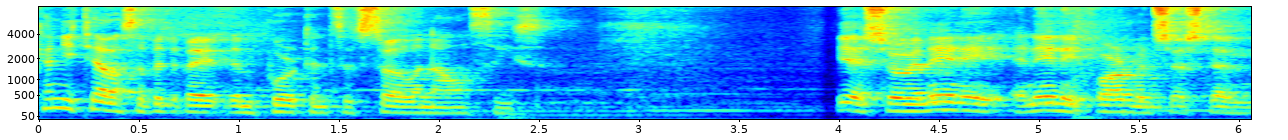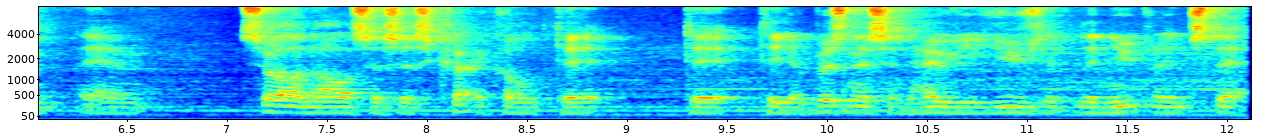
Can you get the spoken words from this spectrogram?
can you tell us a bit about the importance of soil analyses? Yeah, so in any in any farming system, um, soil analysis is critical to, to, to your business and how you use the nutrients that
